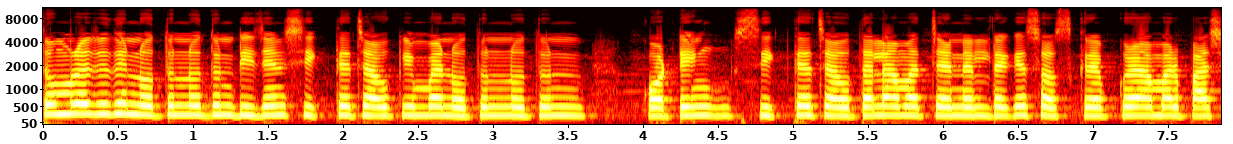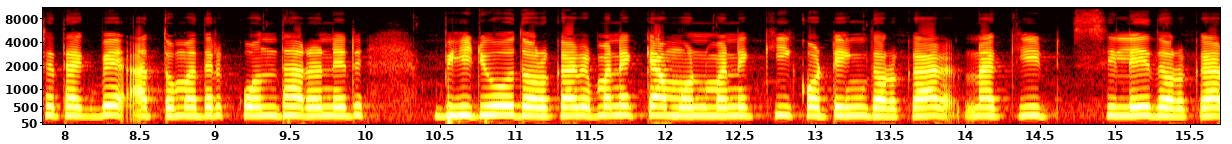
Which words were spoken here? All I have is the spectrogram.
তোমরা যদি নতুন নতুন ডিজাইন শিখতে চাও কিংবা নতুন নতুন কটিং শিখতে চাও, তাহলে আমার চ্যানেলটাকে সাবস্ক্রাইব করে আমার পাশে থাকবে। আর তোমাদের কোন ধরনের ভিডিও দরকার মানে কেমন মানে কি কটিং দরকার, না কি সিলাই দরকার,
